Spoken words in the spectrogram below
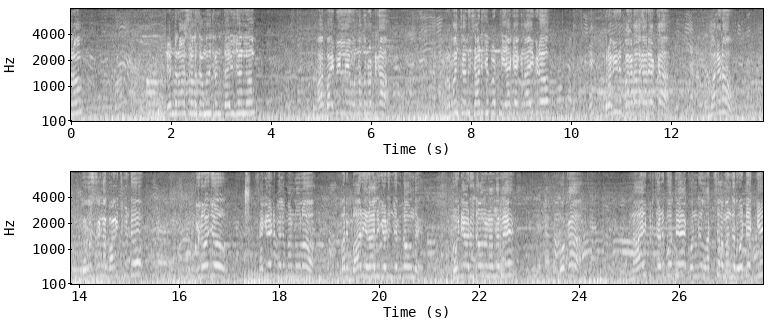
ప్రకారం రెండు రాష్ట్రాలకు సంబంధించిన డైవిజన్లు ఆ బైబిల్ని ఉన్నతున్నట్టుగా ప్రపంచాన్ని చాటి చెప్పిన ఏకైక నాయకుడు ప్రవీణ్ పగడాల గారి యొక్క మరణం దురదృష్టంగా భావించుకుంటూ ఈరోజు సగిరెడ్డిపల్లి మండలంలో మరి భారీ ర్యాలీ చేయడం జరుగుతూ ఉంది. ఒకటే అడుగుతూ ఉన్నాను అందరినీ. ఒక నాయకుడు చనిపోతే కొన్ని లక్షల మంది రోడ్డెక్కి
